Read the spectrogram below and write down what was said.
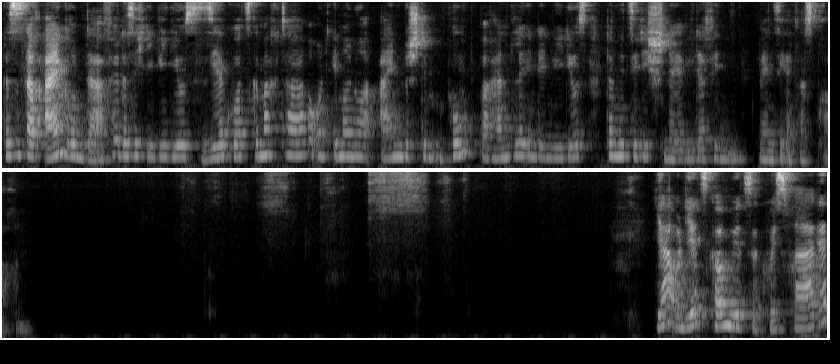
Das ist auch ein Grund dafür, dass ich die Videos sehr kurz gemacht habe und immer nur einen bestimmten Punkt behandle in den Videos, damit Sie die schnell wiederfinden, wenn Sie etwas brauchen. Ja, und jetzt kommen wir zur Quizfrage.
